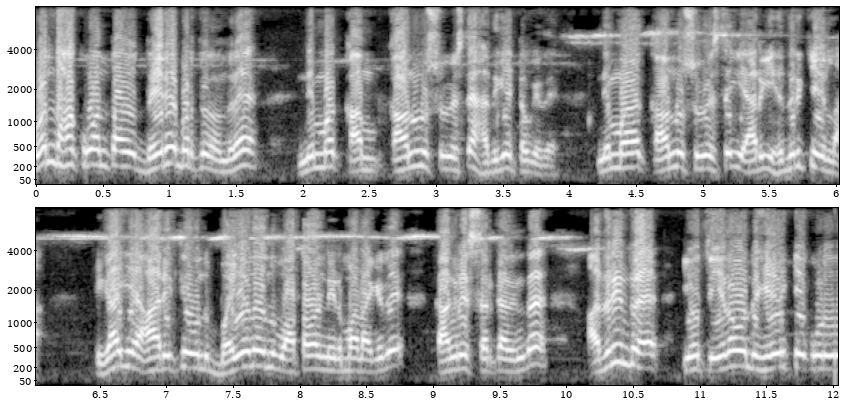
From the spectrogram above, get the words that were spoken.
ಕೊಂದು ಹಾಕುವಂತ ಧೈರ್ಯ ಬರ್ತದೆ ಅಂದ್ರೆ ನಿಮ್ಮ ಕಾನೂನು ಸುವ್ಯವಸ್ಥೆ ಹದಗೆಟ್ಟೋಗಿದೆ ನಿಮ್ಮ ಕಾನೂನು ಸುವ್ಯವಸ್ಥೆಗೆ ಯಾರಿಗೂ ಹೆದರಿಕೆ ಇಲ್ಲ. ಹೀಗಾಗಿ ಆ ರೀತಿ ಒಂದು ಭಯದ ಒಂದು ವಾತಾವರಣ ನಿರ್ಮಾಣ ಆಗಿದೆ ಕಾಂಗ್ರೆಸ್ ಸರ್ಕಾರದಿಂದ. ಅದರಿಂದ ಇವತ್ತು ಏನೋ ಒಂದು ಹೇಳಿಕೆ ಕೊಡುವ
